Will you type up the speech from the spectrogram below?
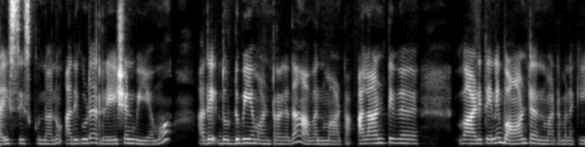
రైస్ తీసుకున్నాను. అది కూడా రేషన్ బియ్యము. అదే దొడ్డు బియ్యం అంటారు కదా అవన్నమాట. అలాంటివి వాడితేనే బాగుంటుంది అనమాట మనకి.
